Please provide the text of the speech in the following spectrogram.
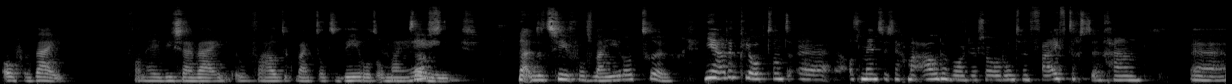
over wij. Van hé, hey, wie zijn wij? Hoe verhoud ik mij tot de wereld om mij heen? Nou, dat zie je volgens mij hier ook terug. Ja, dat klopt. Want eh, als mensen zeg maar ouder worden, zo rond hun vijftigste gaan, eh,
